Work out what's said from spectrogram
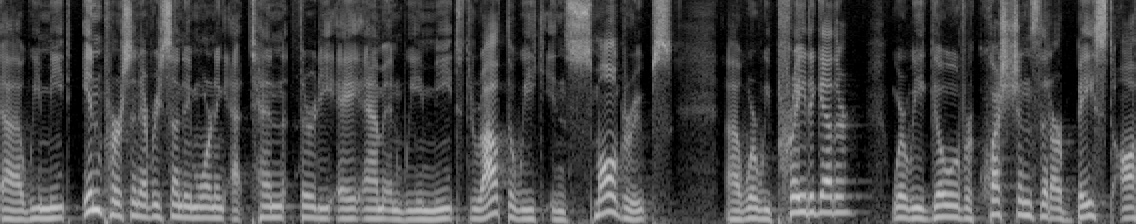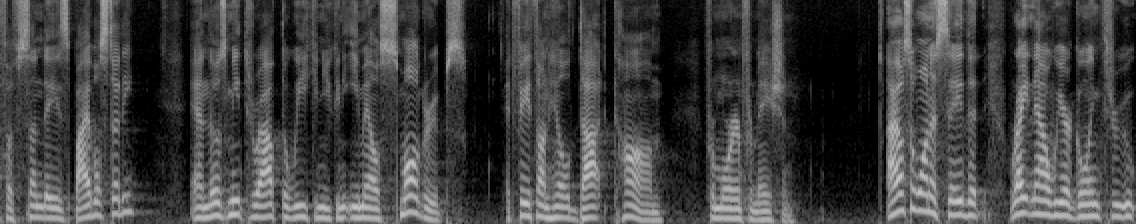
uh, we meet in person every Sunday morning at 10:30 a.m. And we meet throughout the week in small groups uh, where we pray together where we go over questions that are based off of Sunday's Bible study. And those meet throughout the week, and you can email small groups at faithonhill.com for more information. I also want to say that right now we are going through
